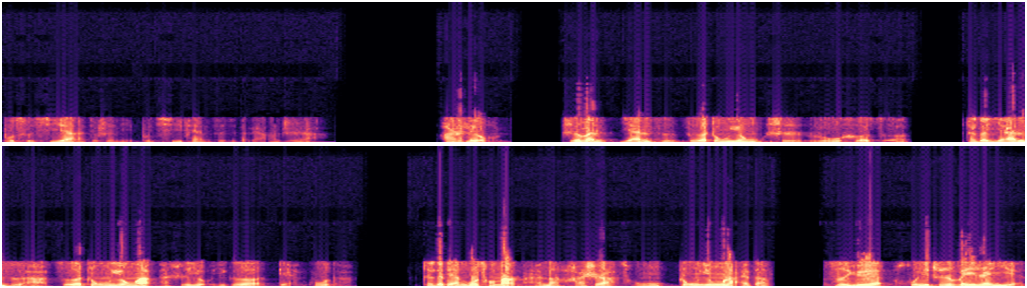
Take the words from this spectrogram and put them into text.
不自欺啊，就是你不欺骗自己的良知啊。二十六，直问言子则中庸是如何则？这个言子啊，则中庸啊，它是有一个典故的。这个典故从哪儿来呢？还是啊，从中庸来的。子曰：“回之为人也，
